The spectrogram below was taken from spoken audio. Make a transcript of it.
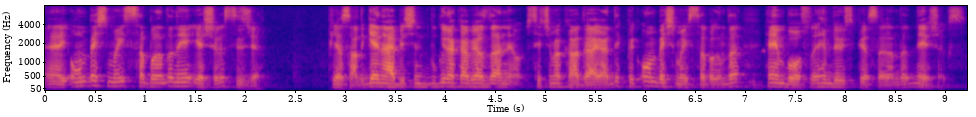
15 Mayıs sabahında ne yaşarız sizce? Piyasada genel bir şimdi bugüne kadar biraz daha hani seçime kadar değerlendik. Peki 15 Mayıs sabahında hem borsada hem döviz piyasalarında ne yaşarız?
